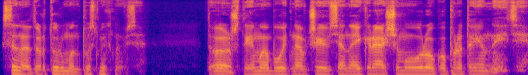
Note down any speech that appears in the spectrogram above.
Сенатор Турман посміхнувся. Тож ти, мабуть, навчився найкращому уроку про таємниці.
